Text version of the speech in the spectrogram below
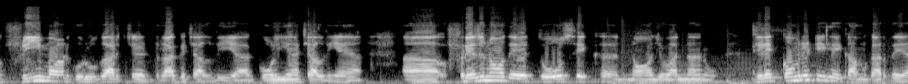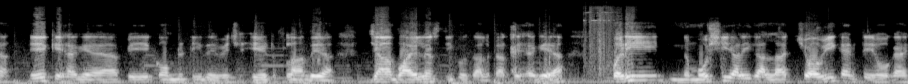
ਫਰੀਮੌਂਟ ਗੁਰੂ ਘਰ ਚ ਡਰੱਗ ਚੱਲਦੀ ਆ, ਗੋਲੀਆਂ ਚੱਲਦੀਆਂ ਆ। ਫ੍ਰਿਜ਼ਨੋ ਦੇ ਦੋ ਸਿੱਖ ਨੌਜਵਾਨਾਂ ਨੂੰ ਜਿਹੜੇ ਕਮਿਊਨਿਟੀ ਲਈ ਕੰਮ ਕਰਦੇ ਆ, ਇਹ ਕਿਹਾ ਗਿਆ ਆ ਵੀ ਕਮਿਊਨਿਟੀ ਦੇ ਵਿੱਚ ਹੇਟ ਫਲਾਉਂਦੇ ਆ ਜਾਂ ਵਾਇਲੈਂਸ ਦੀ ਕੋਈ ਗੱਲ ਕਰਦੇ ਹੈਗੇ ਆ। ਬੜੀ ਨਮੋਸ਼ੀ ਵਾਲੀ ਗੱਲ ਆ 24 ਘੰਟੇ ਹੋ ਗਏ।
